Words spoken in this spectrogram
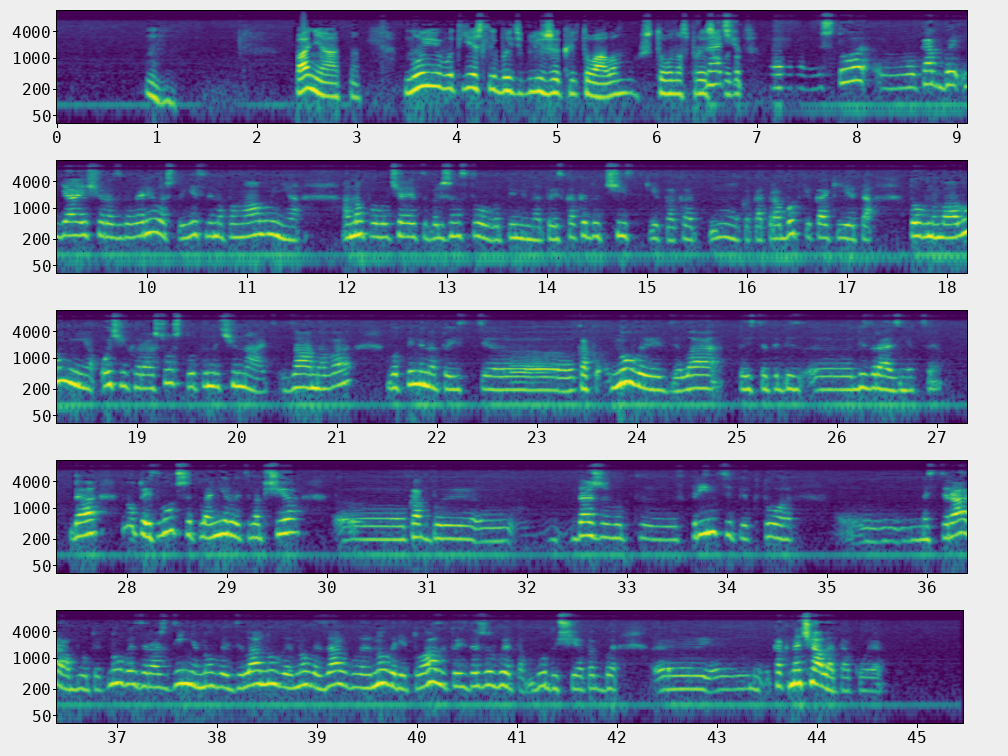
Понятно. Ну и вот если быть ближе к ритуалам, что у нас происходит? Значит, э, что, как бы я еще раз говорила, что если на полнолуние оно получается большинство вот именно, то есть как идут чистки, как, от, ну, как отработки какие-то, то в новолуние очень хорошо что-то начинать заново, вот именно, то есть э, как новые дела, то есть это без, э, без разницы, да, ну то есть лучше планировать вообще э, как бы э, даже вот э, в принципе кто Э, мастера работают, новое зарождение, новые дела, новые, новые заговоры, новые ритуалы, то есть даже в этом будущее как бы э, как начало такое.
